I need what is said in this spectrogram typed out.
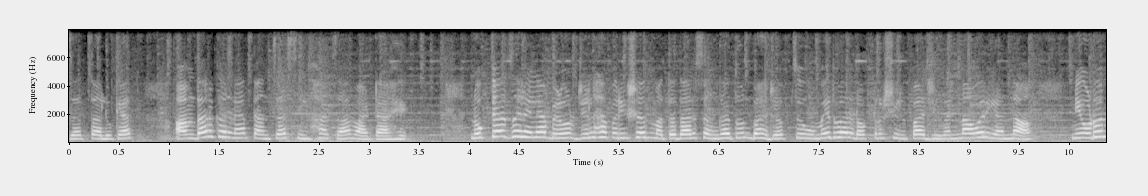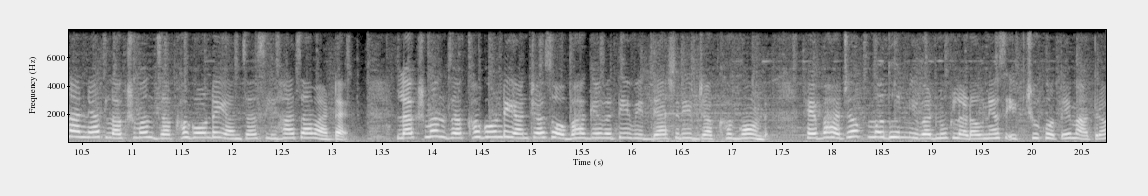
जत तालुक्यात आमदार करण्यात त्यांचा सिंहाचा वाटा आहे. नुकत्याच झालेल्या बिळूर जिल्हा परिषद मतदारसंघातून भाजपचे उमेदवार डॉक्टर शिल्पा जीवन्नावर यांना निवडून आणण्यात लक्ष्मण जखगोंड यांचा सिंहाचा वाटा आहे. लक्ष्मण जखगोंड यांच्या सौभाग्यवती विद्याश्री जखगोंड हे भाजपमधून निवडणूक लढवण्यास इच्छुक होते मात्र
